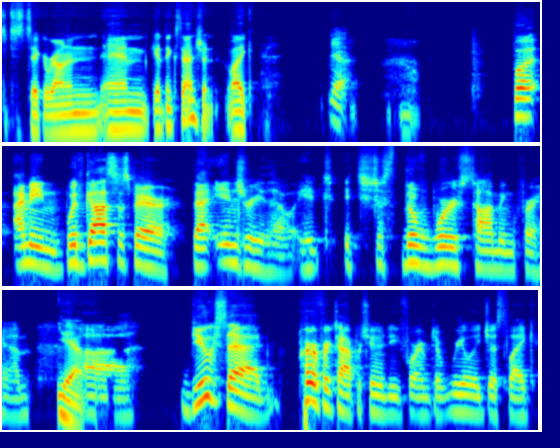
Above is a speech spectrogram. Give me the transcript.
to stick around and and get an extension. Like, yeah. But I mean, with Gostisbehere, that injury though, it it's just the worst timing for him. Yeah. Uh Bjugstad, perfect opportunity for him to really just like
